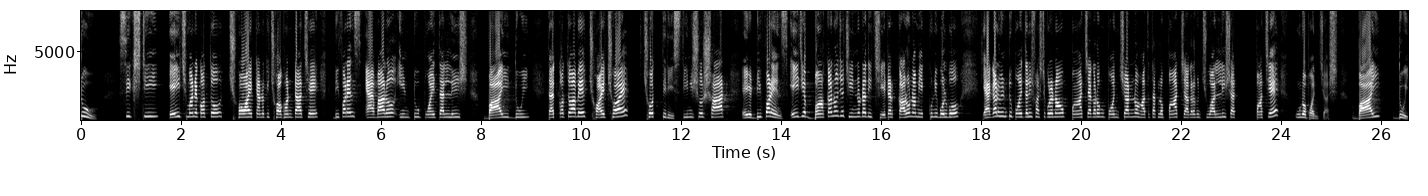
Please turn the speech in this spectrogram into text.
two sixty H মানে কত? ছয়, কেন কি ছ ঘণ্টা আছে? ডিফারেন্স এগারো ইন্টু পঁয়তাল্লিশ বাই দুই। তাহলে কত হবে? ছয় ছয় ছত্রিশ, তিনশো ষাট, এই ডিফারেন্স এই যে বাঁকানো যে চিহ্নটা দিচ্ছি, এটার কারণ আমি এক্ষুনি বলব। এগারো ইন্টু পঁয়তাল্লিশ ফার্স্টে করে নাও, পাঁচ এগারো পঞ্চান্ন, হাতে থাকল পাঁচ, এগারো চুয়াল্লিশ, আর পাঁচে উনপঞ্চাশ বাই দুই।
